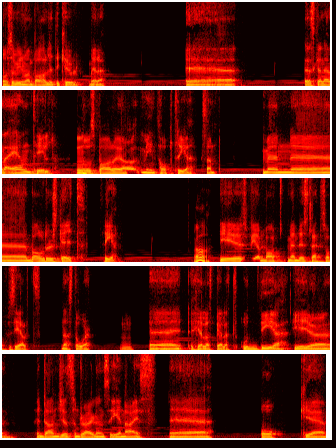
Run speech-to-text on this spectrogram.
Och så vill man bara ha lite kul med det. Eh, jag ska nämna en till. Mm. Då sparar jag min topp tre sen. Men eh, Baldur's Gate 3 Ah, är ju spelbart, men det släpps officiellt nästa år. Mm. Eh, hela spelet. Och det är ju... Dungeons and Dragons är nice. Eh, och eh,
